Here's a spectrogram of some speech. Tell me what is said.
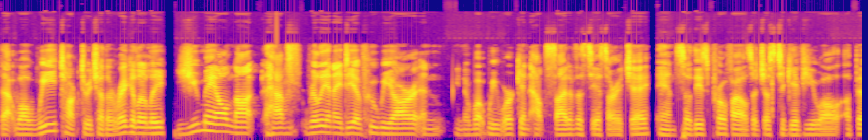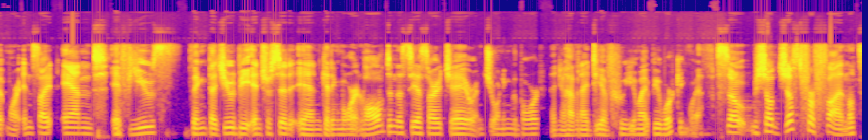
that while we talk to each other regularly, you may all not have really an idea of who we are and you know what we work in outside of the CSRHA. And so these profiles are just to give you all a bit more insight. And if you think that you would be interested in getting more involved in the CSRHA or in joining the board, then you'll have an idea of who you might be working with. So, Michelle, just for fun, let's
